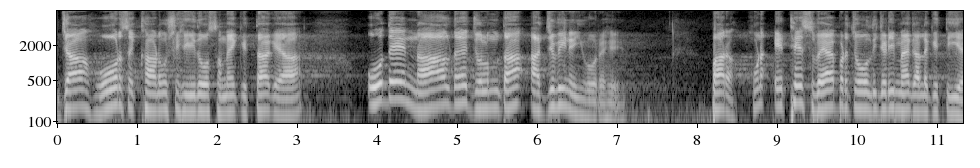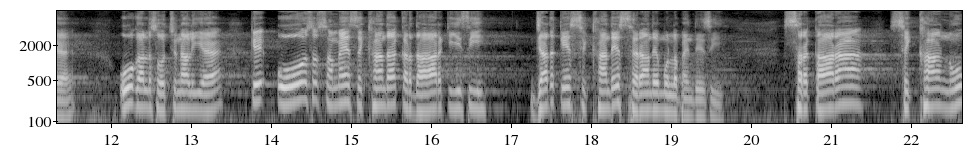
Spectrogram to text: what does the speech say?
ਜਾਂ ਹੋਰ ਸਿੱਖਾਂ ਨੂੰ ਸ਼ਹੀਦ ਉਸ ਸਮੇਂ ਕੀਤਾ ਗਿਆ, ਉਹਦੇ ਨਾਲ ਦੇ ਜ਼ੁਲਮ ਤਾਂ ਅੱਜ ਵੀ ਨਹੀਂ ਹੋ ਰਹੇ। ਪਰ ਹੁਣ ਇੱਥੇ ਸਵੈ ਪੜਚੋਲ ਦੀ ਜਿਹੜੀ ਮੈਂ ਗੱਲ ਕੀਤੀ ਹੈ, ਉਹ ਗੱਲ ਸੋਚਣ ਵਾਲੀ ਹੈ ਕਿ ਉਸ ਸਮੇਂ ਸਿੱਖਾਂ ਦਾ ਕਰਦਾਰ ਕੀ ਸੀ, ਜਦ ਕਿ ਸਿੱਖਾਂ ਦੇ ਸਿਰਾਂ ਦੇ ਮੁੱਲ ਪੈਂਦੇ ਸੀ। ਸਰਕਾਰਾਂ ਸਿੱਖਾਂ ਨੂੰ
